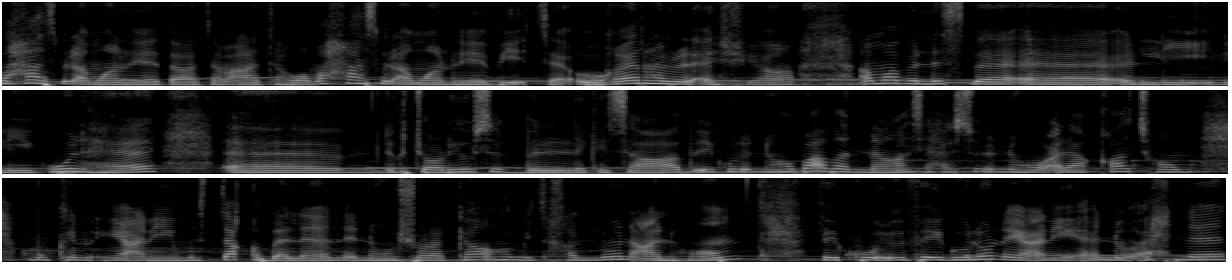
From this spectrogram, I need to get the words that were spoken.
ما حاس بالأمان ويا ذاته معناته هو ما حاس بالأمان ويا بيئته وغيرها من الأشياء. أما بالنسبة آه اللي اللي يقولها آه دكتور يوسف بالكتاب يقول إنه بعض الناس يحسون إنه علاقاتهم ممكن يعني مستقبلا إنه شركائهم يتخلون عنهم. فيقولون يعني إنه إحنا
